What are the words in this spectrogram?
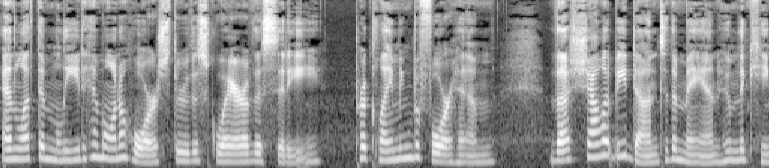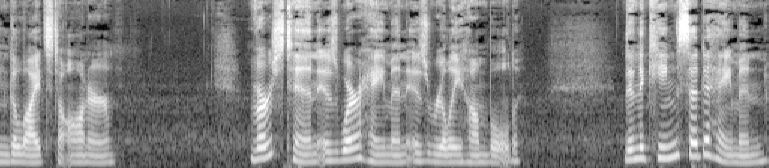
and let them lead him on a horse through the square of the city, proclaiming before him, Thus shall it be done to the man whom the king delights to honor. Verse 10 is where Haman is really humbled. Then the king said to Haman,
